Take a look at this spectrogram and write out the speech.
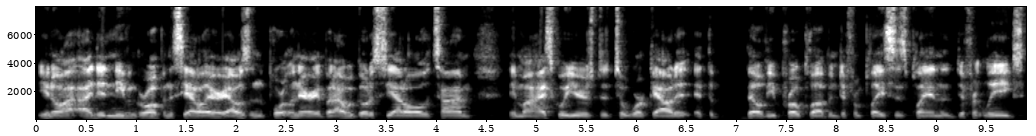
You know, I, I, didn't even grow up in the Seattle area. I was in the Portland area, but I would go to Seattle all the time in my high school years to, to work out at, at the Bellevue Pro Club in different places, playing the different leagues.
